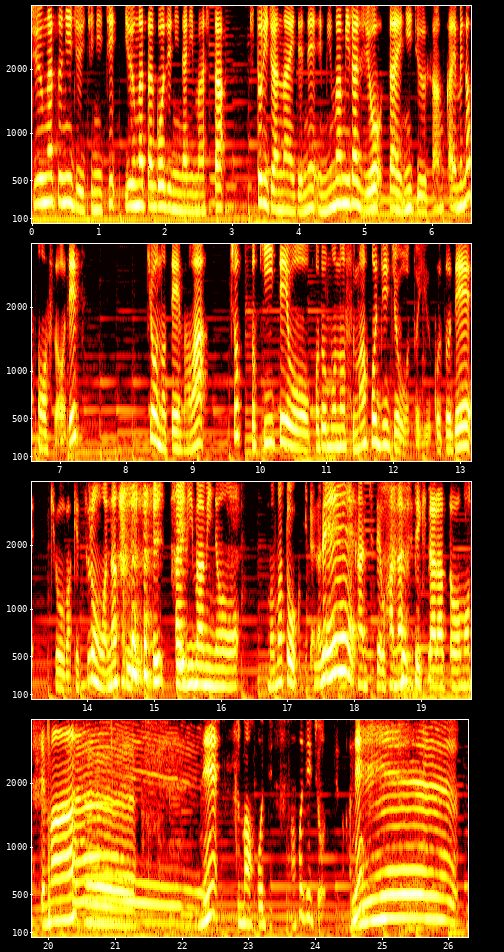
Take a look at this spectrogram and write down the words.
10月21日夕方5時になりました。一人じゃないでね、えみまみラジオ第23回目の放送です。今日のテーマは、ちょっと聞いてよ、子供のスマホ事情ということで、今日は結論はなく、はい。えみまみのママトークみたいなね、ね感じでお話できたらと思ってます。ね、スマホじ、スマホ事情っていうのかね、ね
